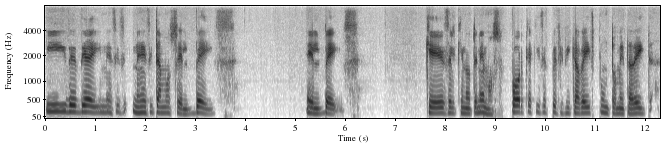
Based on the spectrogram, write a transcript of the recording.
Y desde ahí necesitamos el base. El base. Que es el que no tenemos. Porque aquí se especifica base.metadata.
